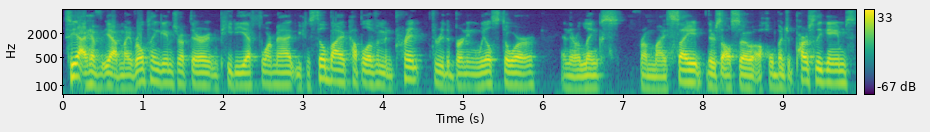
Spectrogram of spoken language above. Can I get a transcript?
so yeah, I have yeah my role playing games are up there in PDF format. You can still buy a couple of them in print through the Burning Wheel store, and there are links from my site. There's also a whole bunch of Parsely games,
